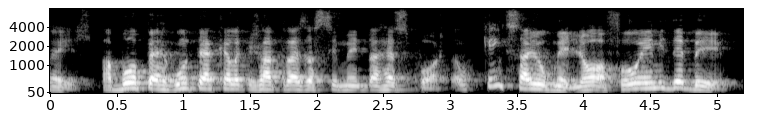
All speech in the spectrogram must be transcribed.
é isso. A boa pergunta é aquela que já traz a semente da resposta. Quem saiu melhor foi o MDB.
